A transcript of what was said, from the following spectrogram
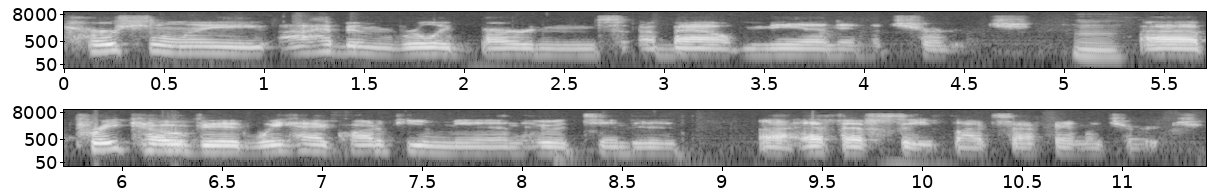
personally, I have been really burdened about men in the church. Hmm. Uh, pre-COVID, we had quite a few men who attended uh, FFC, Flagstaff Family Church,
